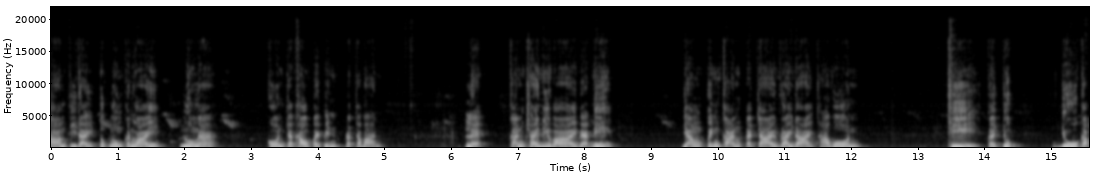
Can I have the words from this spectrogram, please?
ตามที่ได้ตกลงกันไว้ล่วงหน้า ก่อนจะเข้าไปเป็นรัฐบาล และการใช้นโยบายแบบนี้ ยังเป็นการกระจายรายได้ถาวร ที่กระจุกอยู่กับ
